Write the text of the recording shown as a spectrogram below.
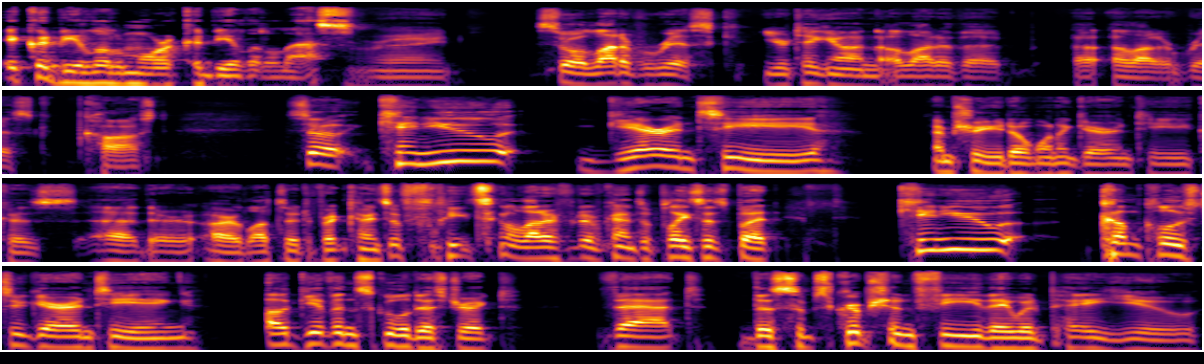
it could be a little more, could be a little less. Right. So a lot of risk. You're taking on a lot of the a lot of risk cost. So can you guarantee I'm sure you don't want to guarantee because uh, there are lots of different kinds of fleets and a lot of different kinds of places, but can you come close to guaranteeing a given school district that the subscription fee they would pay you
